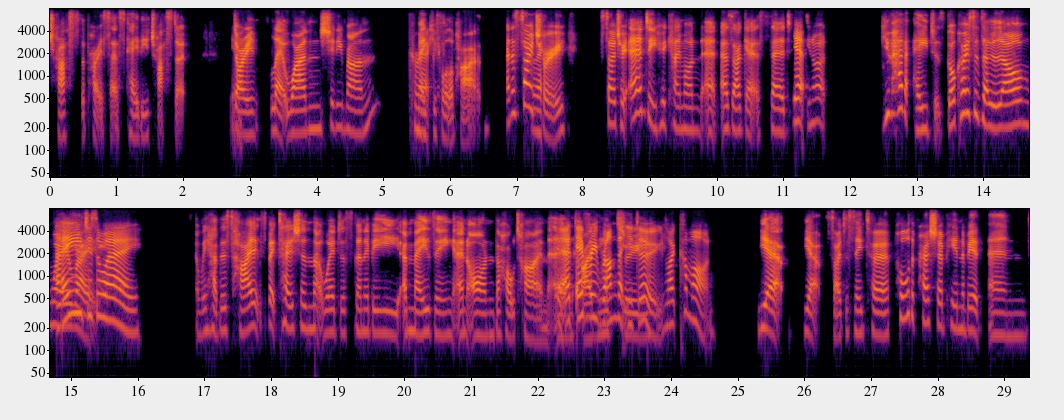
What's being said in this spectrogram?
trust the process, Katie, trust it. Yeah. Don't let one shitty run Correct. make you fall apart. And it's so true. So true. Andy, who came on at, as our guest, said, Yep. you know what? You have ages. Gold Coast is a long way Ages away. away. And we have this high expectation that we're just going to be amazing and on the whole time. Yeah, And at every run that you do. Like, come on. Yeah. Yeah. So I just need to pull the pressure pin a bit and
